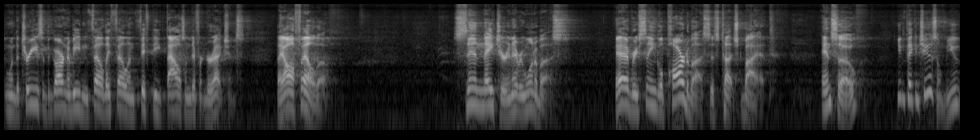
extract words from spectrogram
when the trees of the Garden of Eden fell, they fell in 50,000 different directions. They all fell, though. Sin nature in every one of us. Every single part of us is touched by it. And so, you can pick and choose them. You,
